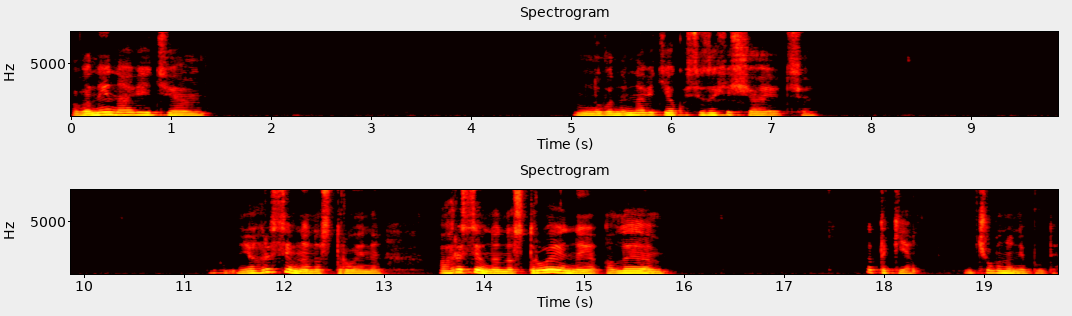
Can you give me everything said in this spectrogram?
Вони навіть, е, ну, вони навіть якось і захищаються. І агресивно настроєне. Агресивно настроєне, але от таке. Нічого воно не буде.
